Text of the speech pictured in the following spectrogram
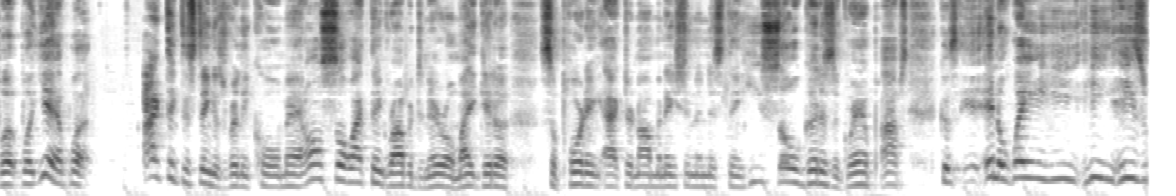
But, but yeah, but I think this thing is really cool, man. Also, I think Robert De Niro might get a supporting actor nomination in this thing. He's so good as a grandpops because in a way, he he he's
